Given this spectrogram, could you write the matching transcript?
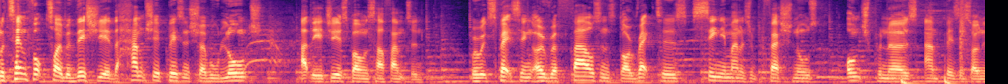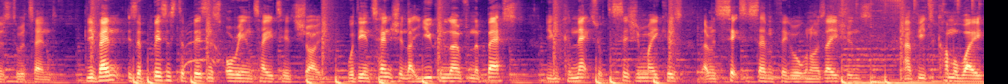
the 10th of October this year, the Hampshire Business Show will launch at the Ageas Bowl in Southampton. We're expecting over a thousand directors, senior management professionals, entrepreneurs and business owners to attend. The event is a business to business orientated show with the intention that you can learn from the best, you can connect with decision makers that are in six to seven figure organisations and for you to come away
